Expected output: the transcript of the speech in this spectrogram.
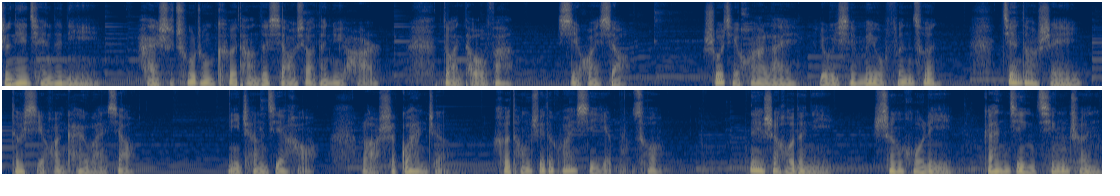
十年前的你，还是初中课堂的小小的女孩，短头发，喜欢笑，说起话来有一些没有分寸，见到谁都喜欢开玩笑。你成绩好，老师惯着，和同学的关系也不错。那时候的你，生活里干净清纯，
